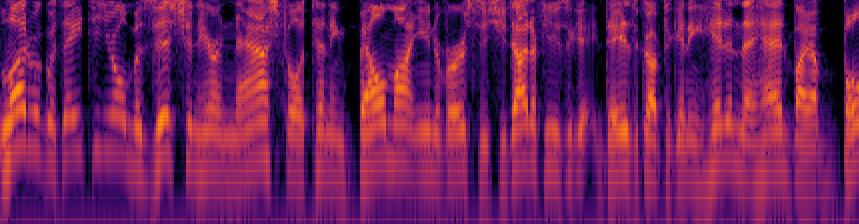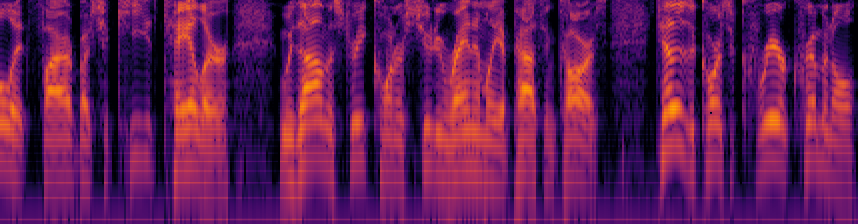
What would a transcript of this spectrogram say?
Ludwig was 18 year old musician here in Nashville attending Belmont University. She died a few days ago after getting hit in the head by a bullet fired by Shaquille Taylor, who was out on the street corner shooting randomly at passing cars. Taylor's, of course, a career criminal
